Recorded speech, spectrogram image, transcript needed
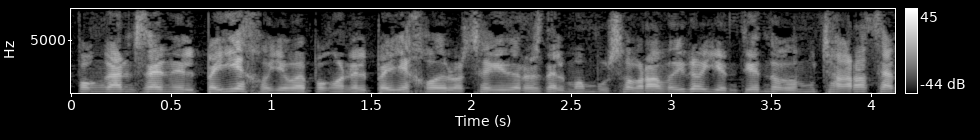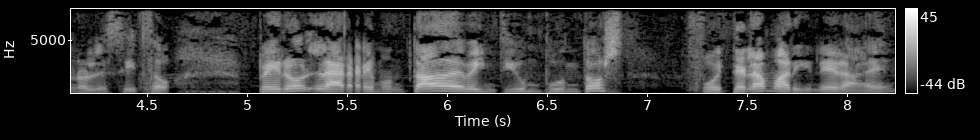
pónganse en el pellejo. Yo me pongo en el pellejo de los seguidores del Mombuso Bradoiro y entiendo que mucha gracia no les hizo. Pero la remontada de 21 puntos fue tela marinera, ¿eh?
